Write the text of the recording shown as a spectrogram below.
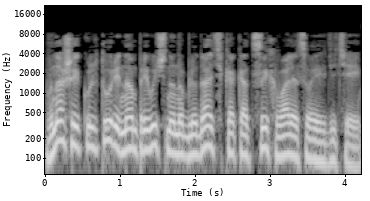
В нашей культуре нам привычно наблюдать, как отцы хвалят своих детей.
